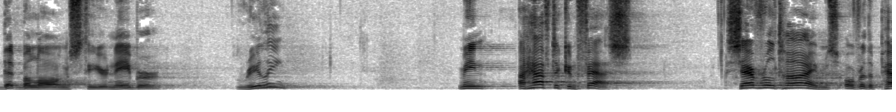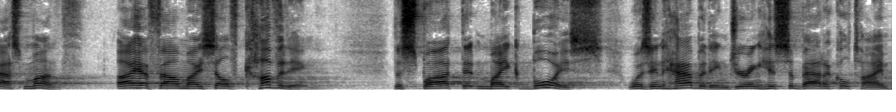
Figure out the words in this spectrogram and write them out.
that belongs to your neighbor. Really? I mean, I have to confess, several times over the past month, I have found myself coveting the spot that Mike Boyce was inhabiting during his sabbatical time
